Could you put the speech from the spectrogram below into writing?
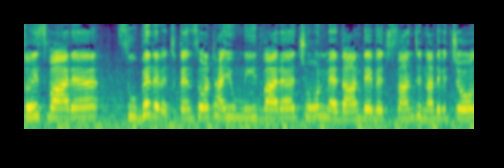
ਸੋ ਇਸ ਵਾਰ ਸੂਬੇ ਦੇ ਵਿੱਚ 328 ਉਮੀਦਵਾਰ ਚੋਣ ਮੈਦਾਨ ਦੇ ਵਿੱਚ ਸਨ, ਜਿਨ੍ਹਾਂ ਦੇ ਵਿੱਚੋਂ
